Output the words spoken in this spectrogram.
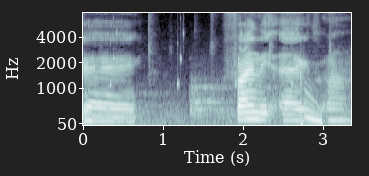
Okay. Find the eggs. Uh,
